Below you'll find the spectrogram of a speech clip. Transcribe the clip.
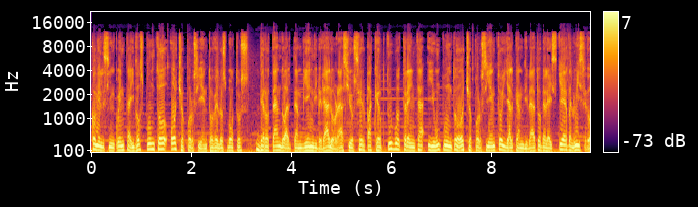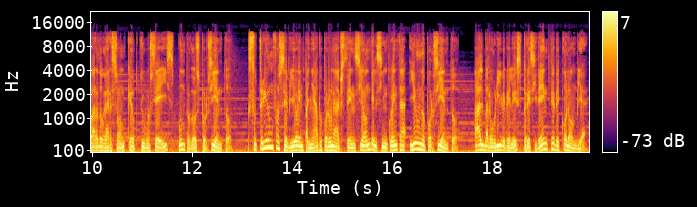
con el 52.8% de los votos, derrotando al también liberal Horacio Serpa que obtuvo 31.8% y al candidato de la izquierda Luis Eduardo Garzón que obtuvo 6.2%. Su triunfo se vio empañado por una abstención del 51%. Álvaro Uribe Vélez, presidente de Colombia.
